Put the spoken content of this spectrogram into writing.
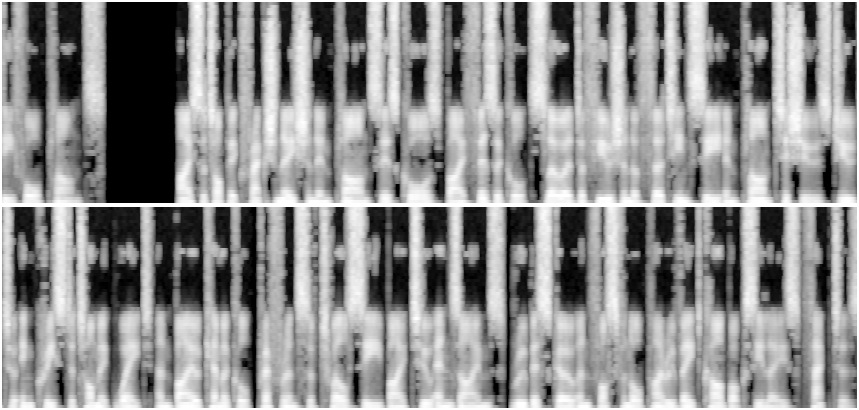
C4 plants. Isotopic fractionation in plants is caused by physical slower diffusion of 13C in plant tissues due to increased atomic weight and biochemical preference of 12C by two enzymes, rubisco and phosphoenolpyruvate carboxylase factors.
